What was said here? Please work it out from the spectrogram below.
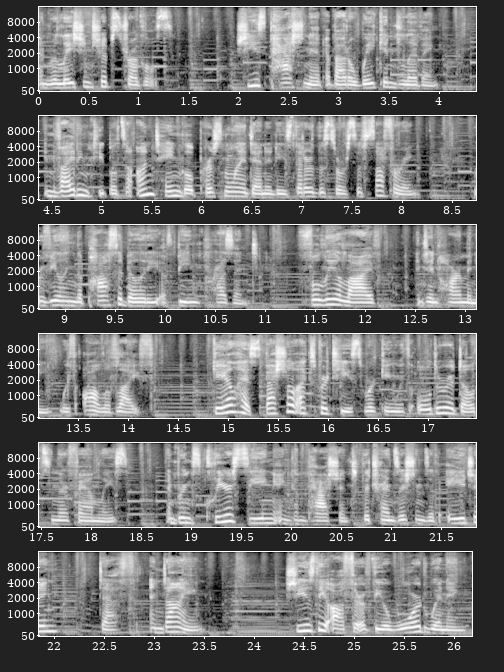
and relationship struggles. She is passionate about awakened living, inviting people to untangle personal identities that are the source of suffering, revealing the possibility of being present, fully alive, and in harmony with all of life. Gail has special expertise working with older adults and their families and brings clear seeing and compassion to the transitions of aging, death, and dying. She is the author of the award winning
